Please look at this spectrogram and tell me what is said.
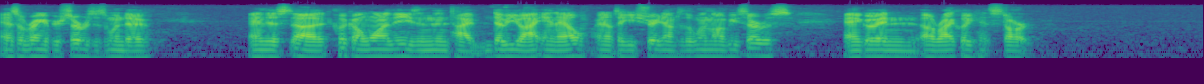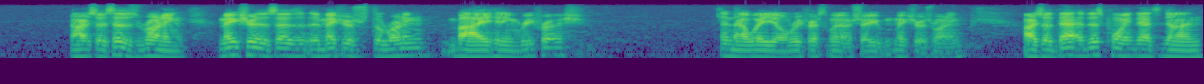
and this will bring up your services window, and just uh, click on one of these and then type WINL, and it'll take you straight down to the WinLogBeat service, and go ahead and uh, right click and hit start. Alright, so it says it's running. Make sure it says make sure it's still running by hitting refresh. And that way you'll refresh the window and show you make sure it's running. Alright, so that at this point that's done.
